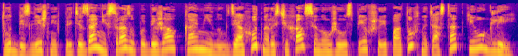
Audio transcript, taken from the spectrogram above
Тот без лишних притязаний сразу побежал к камину, где охотно расчихался на уже успевшие потухнуть остатки углей.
